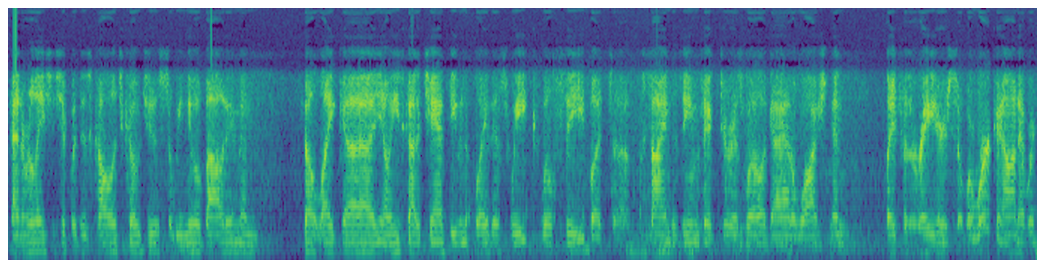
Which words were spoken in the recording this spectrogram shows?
had a relationship with his college coaches, so we knew about him and felt like uh, you know he's got a chance even to play this week. We'll see, but uh, signed Azeem Victor as well, a guy out of Washington, played for the Raiders. So we're working on it. We're,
